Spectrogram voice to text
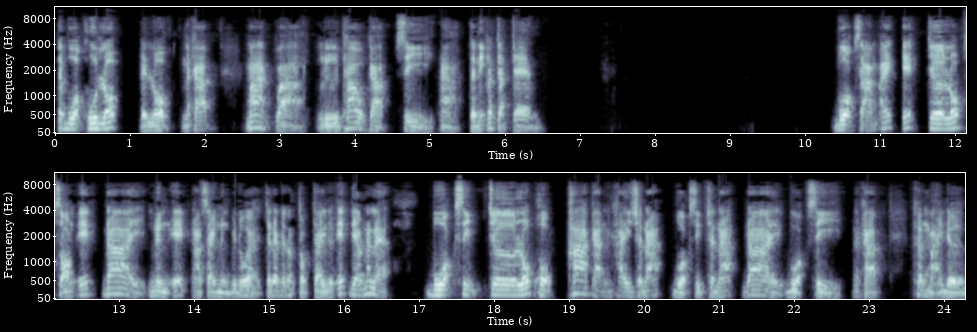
แต่บวกคูณลบเป็นลบนะครับ มากกว่าหรือเท่ากับสี่อ่าแต่นี้ก็จัดแจง บวกสาม x เจอลบสอง x ได้หนึ่ง x อ่าใส่หนึ่งไปด้วย จะได้ไม่ต้องตกใจหรือ x เดียวนั่นแหละ บวกสิบเจอลบหกค่ากันใครชนะ บวกสิบชนะได้บวกสี่นะครับ เครื่องหมายเดิม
